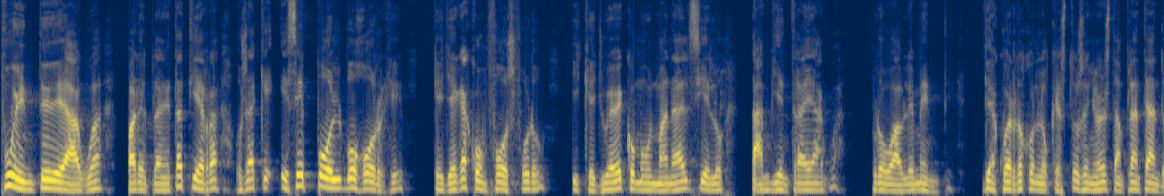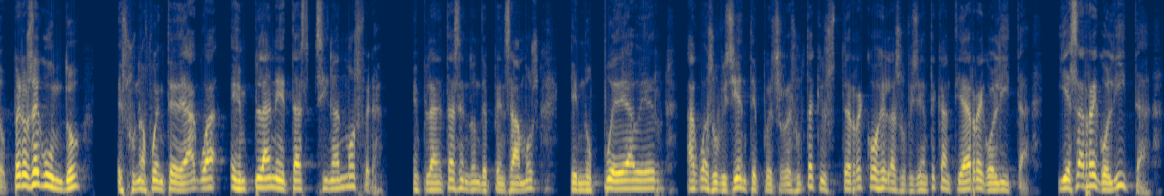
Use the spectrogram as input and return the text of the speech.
fuente de agua para el planeta Tierra. O sea que ese polvo, Jorge, que llega con fósforo y que llueve como un maná del cielo, también trae agua, probablemente, de acuerdo con lo que estos señores están planteando. Pero segundo, es una fuente de agua en planetas sin atmósfera. en planetas en donde pensamos que no puede haber agua suficiente. Pues resulta que usted recoge la suficiente cantidad de regolita y esa regolita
